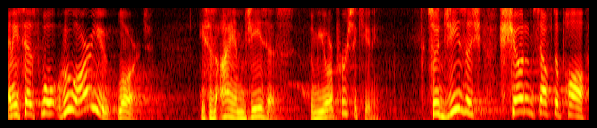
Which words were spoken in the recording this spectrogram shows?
and he says, Well, who are you, Lord? He says, I am Jesus, whom you are persecuting. So Jesus showed himself to Paul.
